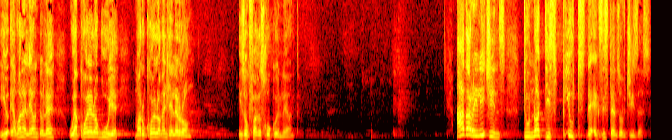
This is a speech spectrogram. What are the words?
Yabona leyo nto le? Uyakholelwa kuye mara ukholelwa ngendlela wrong izokufaka esihogweni leyo nto. Other religions do not dispute the existence of Jesus.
